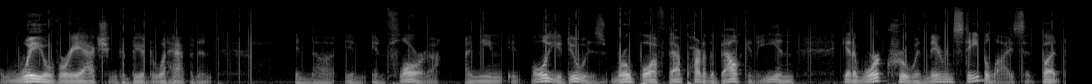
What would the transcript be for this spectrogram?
way overreaction compared to what happened in in uh, in in Florida. I mean, it, all you do is rope off that part of the balcony and get a work crew in there and stabilize it. But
